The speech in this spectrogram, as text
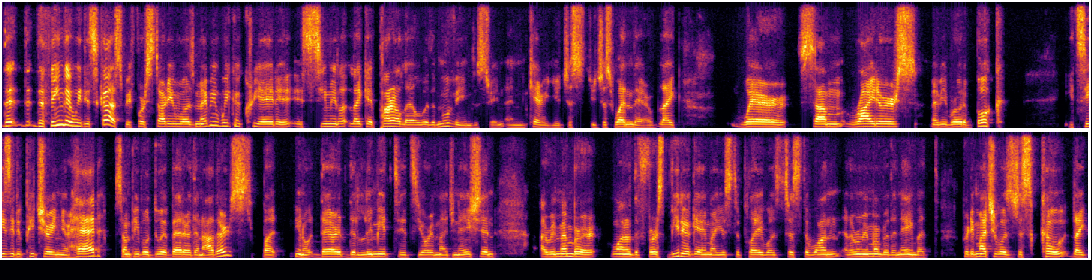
The, the, the thing that we discussed before starting was maybe we could create a, a similar like a parallel with the movie industry and, and Carrie you just you just went there like where some writers maybe wrote a book it's easy to picture in your head some people do it better than others but you know there the limit it's your imagination i remember one of the first video game I used to play was just the one I don't remember the name, but pretty much it was just code like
